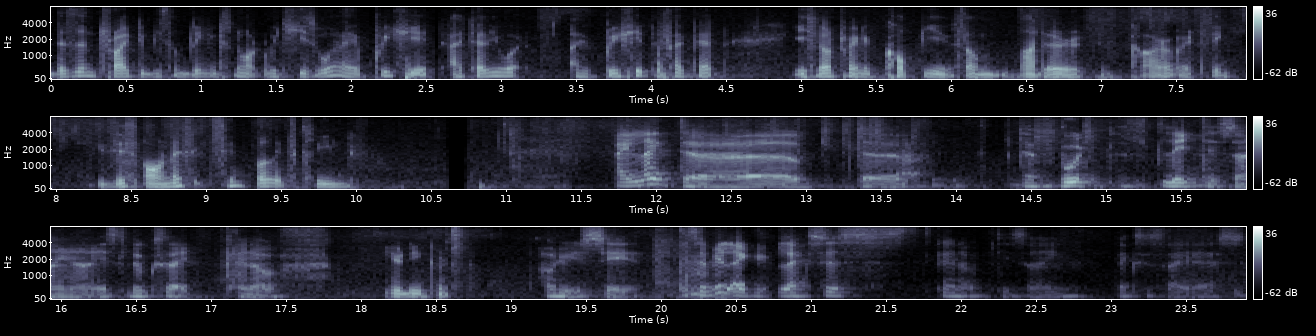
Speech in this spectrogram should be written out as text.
doesn't try to be something it's not, which is what I appreciate. I tell you what, I appreciate the fact that it's not trying to copy some other car or anything. It's just honest. It's simple. It's clean. I like the the the boot lid design. ah. It looks like kind of Unique. how do you say it? It's a bit like Lexus kind of design. Lexus IS.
